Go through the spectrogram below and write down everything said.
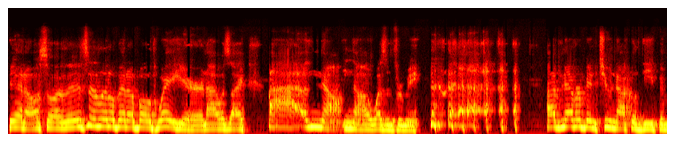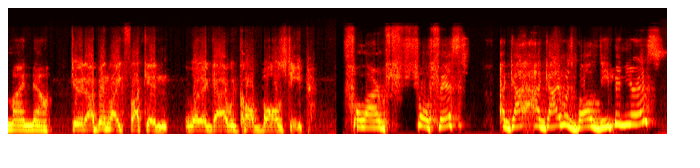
you know." So there's a little bit of both way here, and I was like, "Ah, no, no, it wasn't for me." I've never been too knuckle deep in mine. No, Dude, I've been like fucking what a guy would call balls deep. full arm, full fist. A guy, a guy was balls deep in your ass.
